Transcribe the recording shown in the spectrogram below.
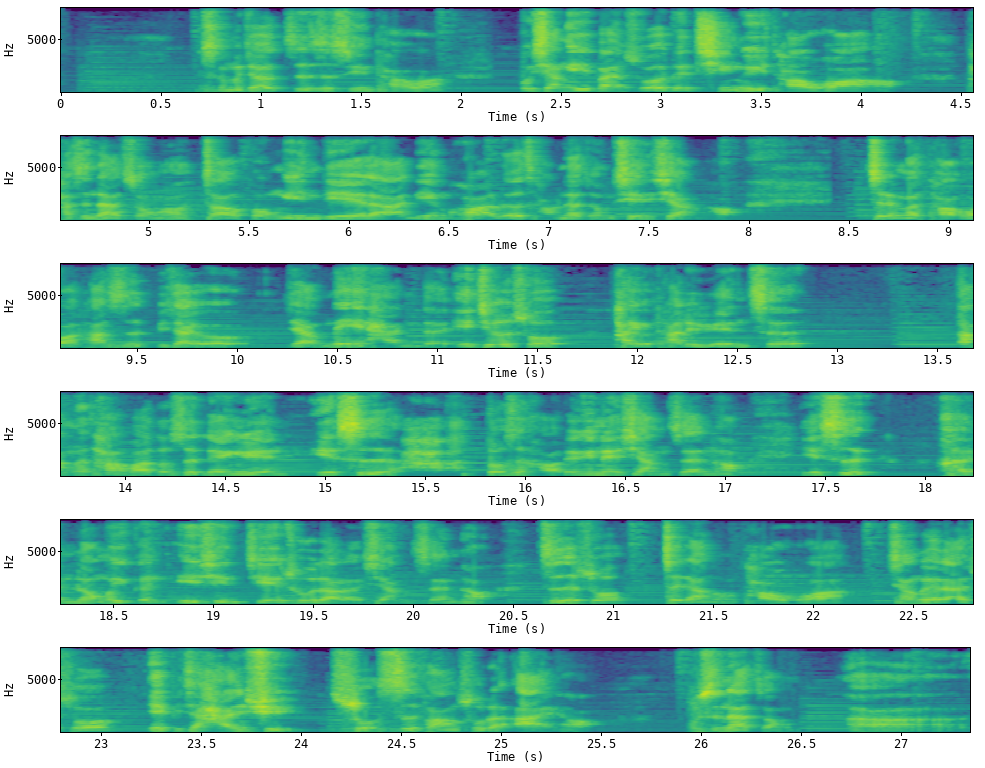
什么叫自制型桃花？不像一般所谓的情欲桃花哈，它是那种哦招蜂引蝶啦、拈花惹草那种现象哈。这两个桃花它是比较有比较有内涵的，也就是说它有它的原则。当然桃花都是人缘，也是都是好人缘的象征哈，也是很容易跟异性接触到的象征哈。只是说这两种桃花相对来说也比较含蓄，所释放出的爱哈，不是那种啊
